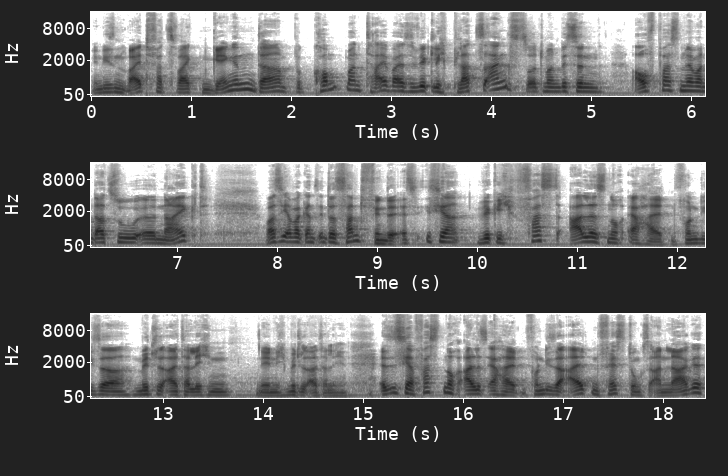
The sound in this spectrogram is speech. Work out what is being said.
In diesen weit verzweigten Gängen, da bekommt man teilweise wirklich Platzangst, sollte man ein bisschen aufpassen, wenn man dazu äh, neigt. Was ich aber ganz interessant finde, es ist ja wirklich fast alles noch erhalten von dieser mittelalterlichen, nee, nicht mittelalterlichen, es ist ja fast noch alles erhalten von dieser alten Festungsanlage.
